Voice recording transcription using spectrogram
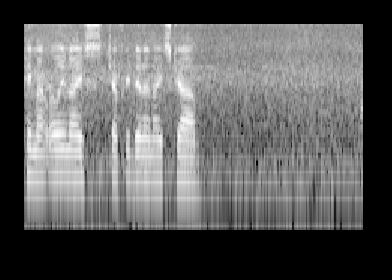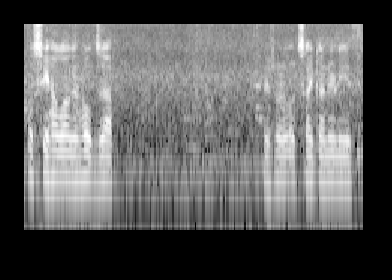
Came out really nice. Jeffrey did a nice job. We'll see how long it holds up. Here's what it looks like underneath.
